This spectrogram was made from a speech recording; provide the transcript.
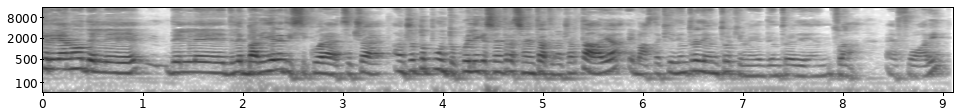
Creano delle, delle- delle barriere di sicurezza, cioè a un certo punto quelli che sono entrati sono entrati in una certa area e basta chi è dentro è dentro, chi non è dentro è dentro, insomma è fuori.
